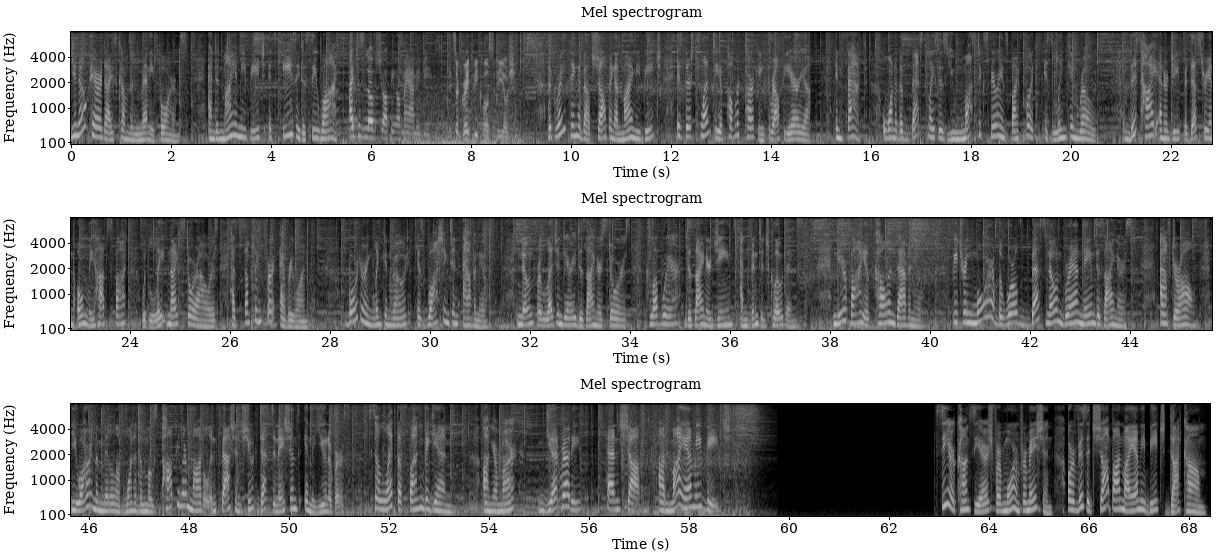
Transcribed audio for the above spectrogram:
You know, paradise comes in many forms. And in Miami Beach, it's easy to see why. I just love shopping on Miami Beach. It's so great to be close to the ocean. The great thing about shopping on Miami Beach is there's plenty of public parking throughout the area. In fact, one of the best places you must experience by foot is Lincoln Road. This high energy, pedestrian only hotspot with late night store hours has something for everyone. Bordering Lincoln Road is Washington Avenue. Known for legendary designer stores, clubwear, designer jeans, and vintage clothing. Nearby is Collins Avenue, featuring more of the world's best known brand name designers. After all, you are in the middle of one of the most popular model and fashion shoot destinations in the universe. So let the fun begin. On your mark, get ready, and shop on Miami Beach. See your concierge for more information or visit shoponmiamibeach.com.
